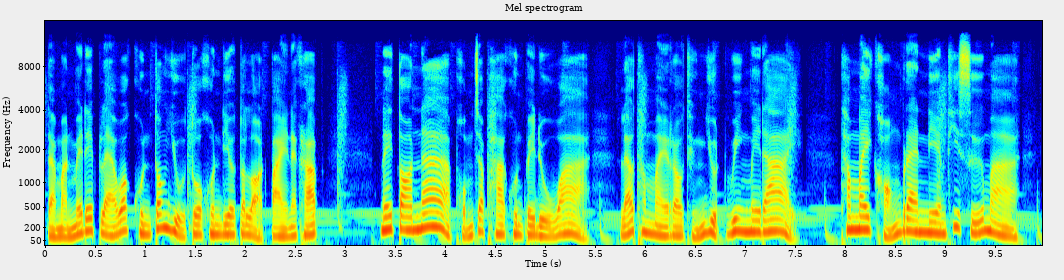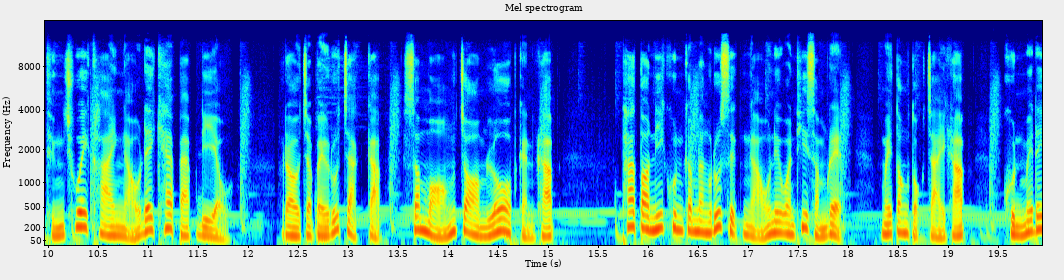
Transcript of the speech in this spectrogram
แต่มันไม่ได้แปลว่าคุณต้องอยู่ตัวคนเดียวตลอดไปนะครับ ในตอนหน้าผมจะพาคุณไปดูว่า แล้วทำไมเราถึงหยุดวิ่งไม่ได้ทำไมของแบรนด์เนียมที่ซื้อมาถึงช่วยคลายเหงาได้แค่แป๊บเดียว เราจะไปรู้จักกับสมองจอมโลภกันครับ ถ้าตอนนี้คุณกำลังรู้สึกเหงาในวันที่สำเร็จ ไม่ต้องตกใจครับ คุณไม่ได้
